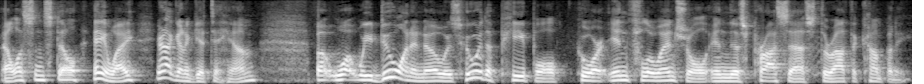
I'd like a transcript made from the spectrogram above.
Ellison still. Anyway, you're not going to get to him. But what we do want to know is who are the people who are influential in this process throughout the company.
